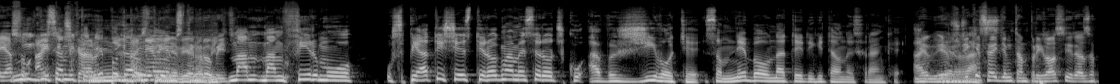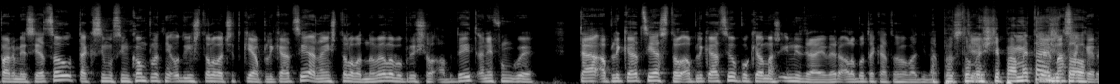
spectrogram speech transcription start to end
ja som Nikdy sa mi to ITčkár, nikto nepodarilo. neviem s tým Nevie robiť. Mám, mám firmu, už 5. 6. rok máme seročku a v živote som nebol na tej digitálnej schránke. Ja, Ani ja vždy, raz. keď sa idem tam prihlásiť raz za pár mesiacov, tak si musím kompletne odinštalovať všetky aplikácie a nainštalovať nové, lebo prišiel update a nefunguje tá aplikácia s tou aplikáciou, pokiaľ máš iný driver, alebo takáto hovadina. Potom Proste- ešte pamätáš, to je že to,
